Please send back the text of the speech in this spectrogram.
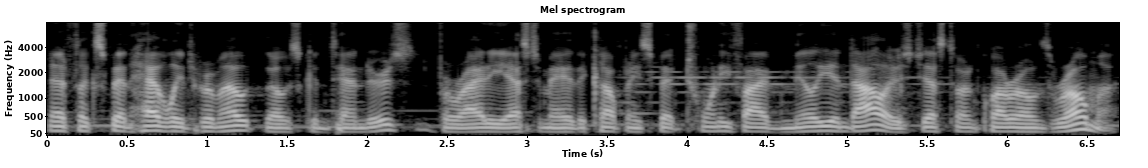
Netflix spent heavily to promote those contenders. Variety estimated the company spent $25 million just on Cuaron's Roma,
